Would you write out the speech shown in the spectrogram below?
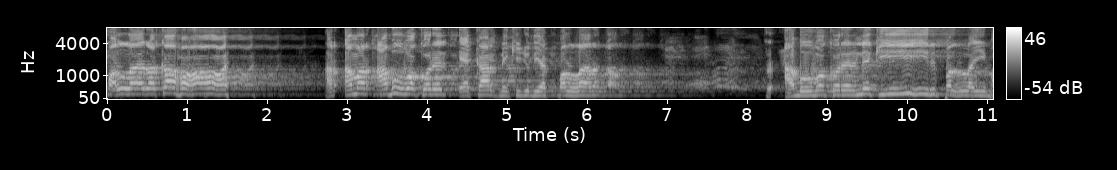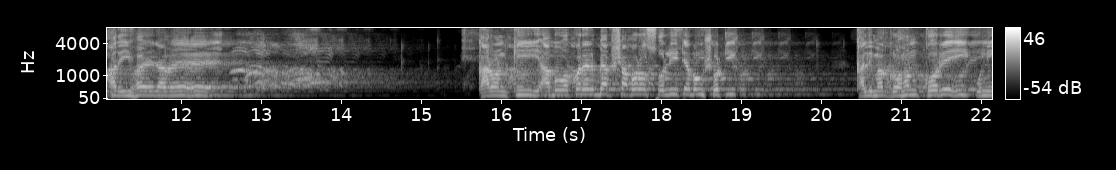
পাল্লায় রাখা হয় আর আমার আবু বকরের একার নেকি যদি এক পাল্লায় রাখা আবু বকরের নেকির পাল্লাই ভারী হয়ে যাবে। কারণ কি? আবু বকরের ব্যবসা বড় সলিড এবং সঠিক। কালিমা গ্রহণ করেই উনি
